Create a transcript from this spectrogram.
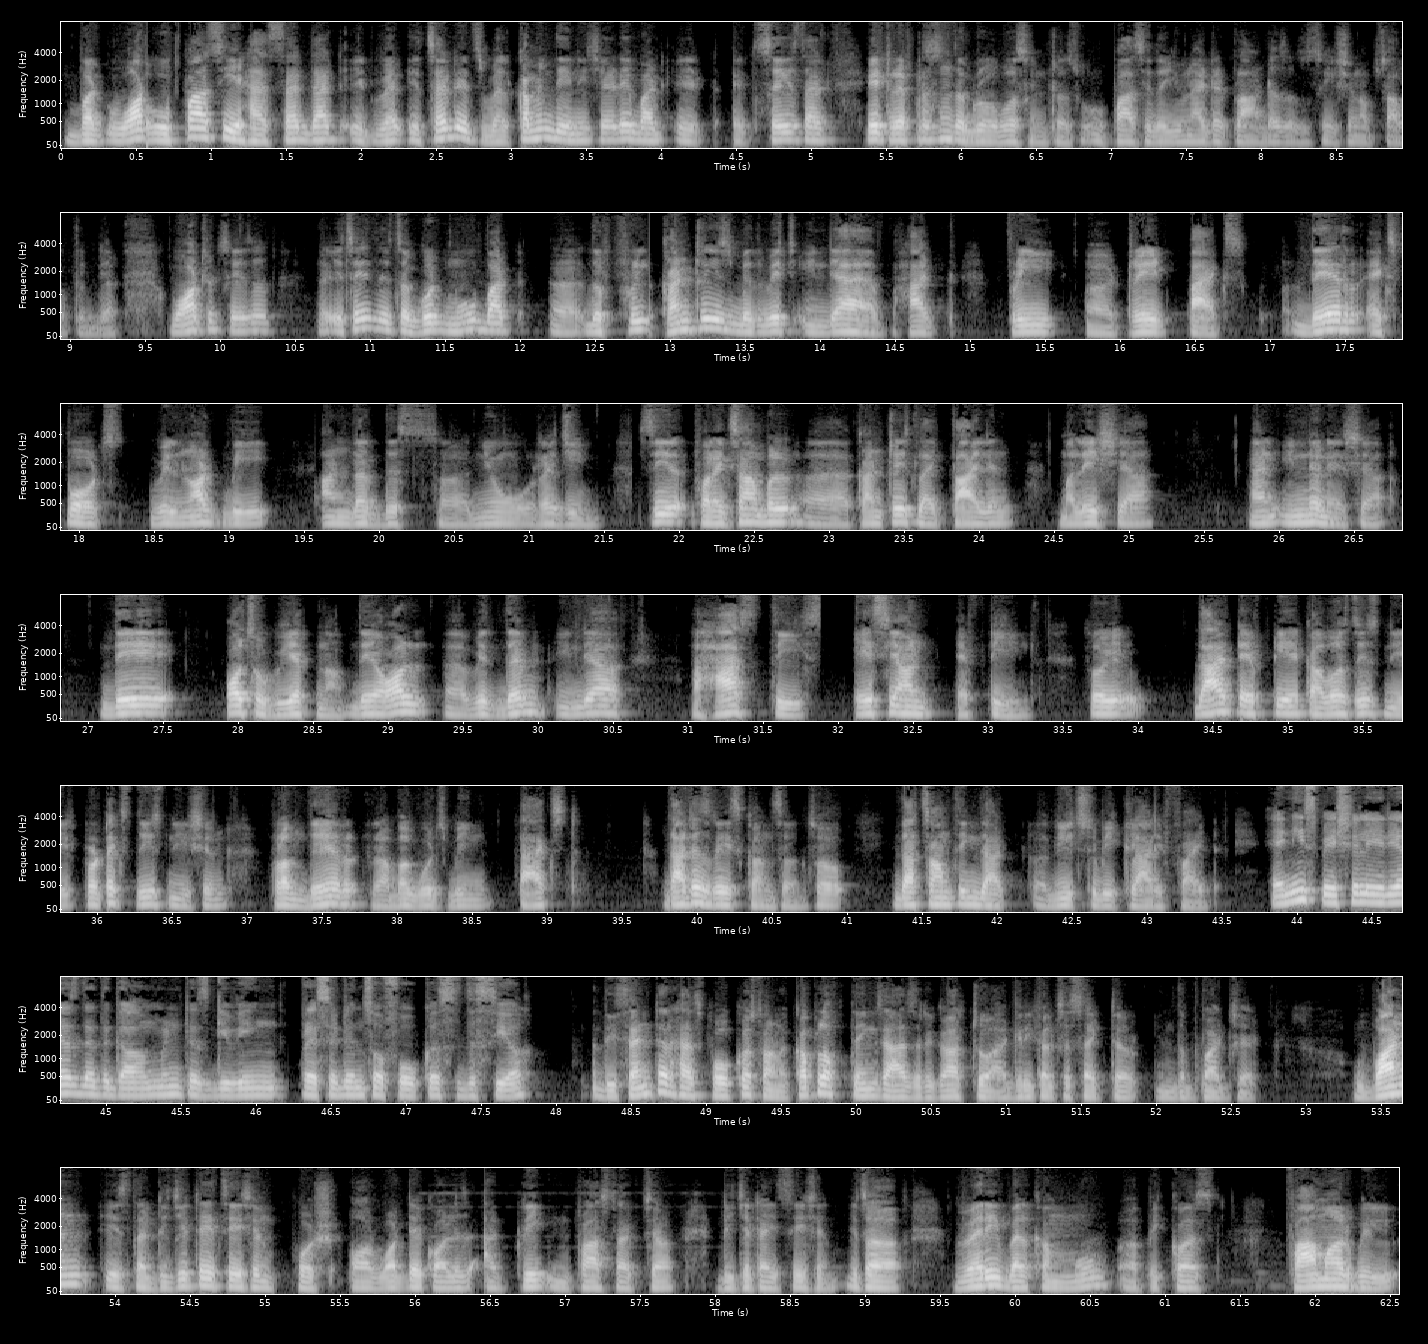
But what Upasi has said that it it said it's welcoming the initiative, but it, it says that it represents the growers' interest. Upasi, the United Planters Association of South India. What it says is it says it's a good move, but uh, the free countries with which India have had free uh, trade pacts, their exports will not be under this uh, new regime. See, for example, uh, countries like Thailand, Malaysia, and Indonesia they also Vietnam. They all, uh, with them, India has the ASEAN FTA. So that FTA covers this, protects these nations from their rubber goods being taxed. That has raised concern. So that's something that uh, needs to be clarified. Any special areas that the government is giving precedence or focus this year? The center has focused on a couple of things as regards to agriculture sector in the budget. One is the digitization push or what they call as agri infrastructure digitization. It's a very welcome move uh, because farmer will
